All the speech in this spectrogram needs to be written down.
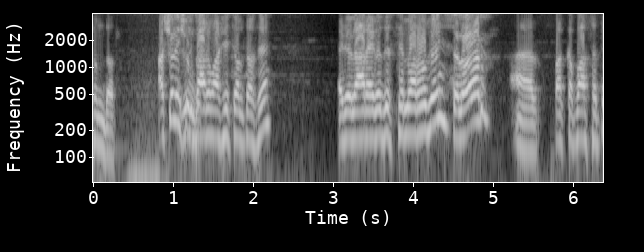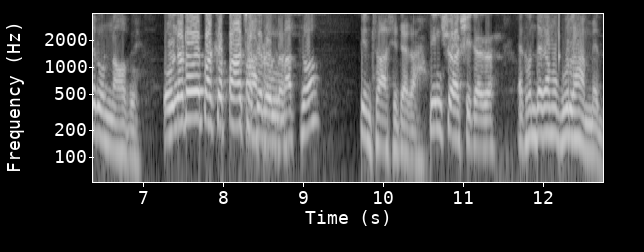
সুন্দর। আসলে সুন্দর। বারো মাসে চলতেছে। এটা হলো আর এক হাজার সেলোয়ার হবে। সালোয়ার? আর পাক্কা পাঁচ হাতের অন্য হবে। ওনাটা হবে পাকা পাঁচ হাতের ওনা মাত্র তিনশো আশি টাকা। তিনশো আশি টাকা। এখন দেখাবো গুল আহমেদ।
